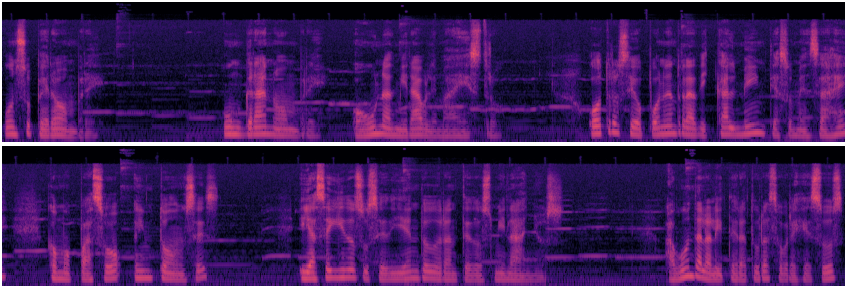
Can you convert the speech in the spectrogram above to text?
un superhombre, un gran hombre, o un admirable maestro. Otros se oponen radicalmente a su mensaje, como pasó entonces y ha seguido sucediendo durante dos mil años. Abunda la literatura sobre Jesús,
